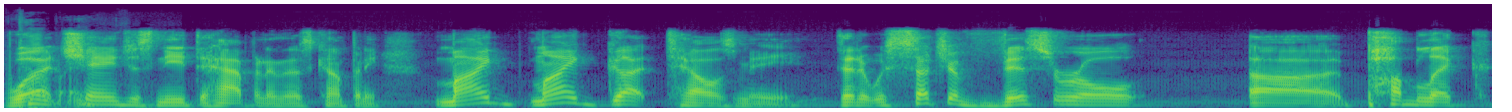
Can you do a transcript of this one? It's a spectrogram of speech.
what totally. changes need to happen in this company? My my gut tells me that it was such a visceral, uh, public,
